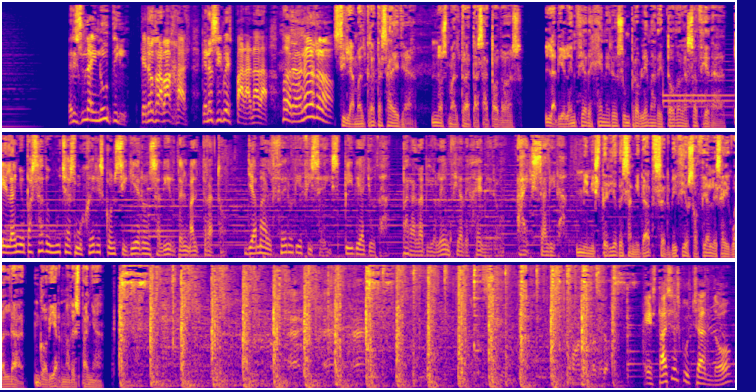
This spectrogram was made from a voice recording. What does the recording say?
Eres una inútil, que no trabajas, que no sirves para nada. ¡Para nada! Si la maltratas a ella, nos maltratas a todos. La violencia de género es un problema de toda la sociedad. El año pasado muchas mujeres consiguieron salir del maltrato. Llama al 016, pide ayuda. Para la violencia de género hay salida. Ministerio de Sanidad, Servicios Sociales e Igualdad. Gobierno de España. Estás escuchando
